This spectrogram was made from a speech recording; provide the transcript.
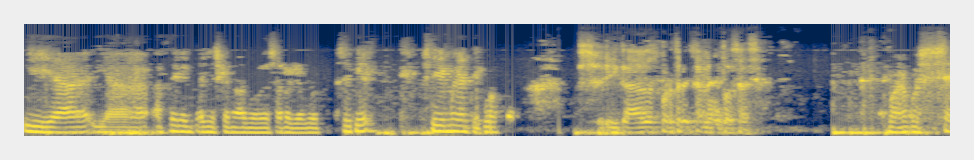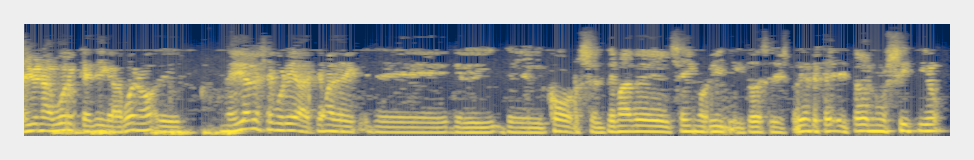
Y, y hace 20 años que no hago desarrollo web. Así que estoy muy antiguo. Y cada dos por tres salen cosas. Bueno, pues si hay una web que diga, bueno, eh, medidas de seguridad, el tema de, del, del course, el tema del Origin y todas esas historias, que esté todo en un sitio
